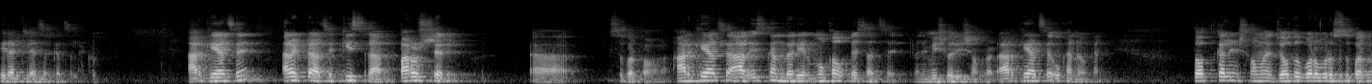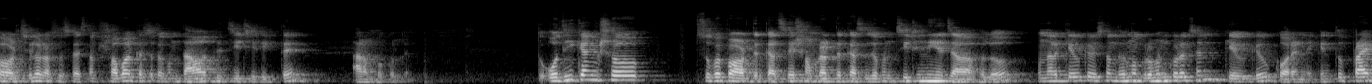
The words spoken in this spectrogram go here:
হিরাক্লিয়াসের কাছে লেখো। আর কে আছে? আরেকটা আছে, কিসরার পারস্যের সুপার পাওয়ার। আর কে আছে? আর ইস্কান্দারিয়ার মোকাউকেস আছে মানে মিশরি সম্রাট। আর কে আছে? ওখানে ওখানে। তৎকালীন সময়ে যত বড় বড় সুপার পাওয়ার ছিল রাসুল ইসলাম সবার কাছে তখন দাওয়াতি চিঠি লিখতে আরম্ভ করলেন। তো অধিকাংশ সুপার পাওয়ারদের কাছে, সম্রাটদের কাছে যখন চিঠি নিয়ে যাওয়া হলো, ওনারা কেউ কেউ ইসলাম ধর্ম গ্রহণ করেছেন, কেউ কেউ করেননি। কিন্তু প্রায়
